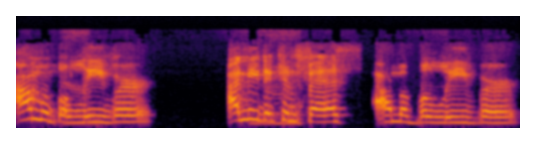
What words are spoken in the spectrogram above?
I'm a believer. I need mm-hmm. to confess I'm a believer.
